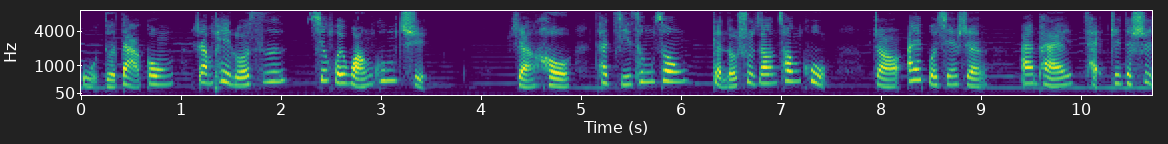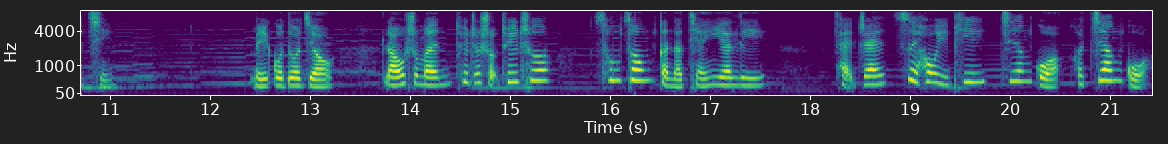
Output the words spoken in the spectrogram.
伍德大公让佩罗斯先回王宫去，然后他急匆匆赶到树桩仓库，找埃博先生安排采摘的事情。没过多久，老鼠们推着手推车，匆匆赶到田野里，采摘最后一批坚果和浆果。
